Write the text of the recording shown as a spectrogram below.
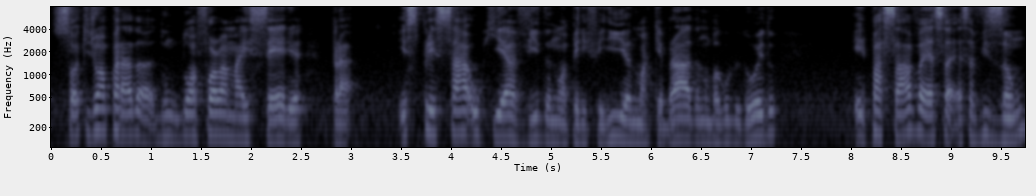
só que de uma parada, de uma forma mais séria, para expressar o que é a vida numa periferia, numa quebrada, num bagulho doido. Ele passava essa, essa visão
